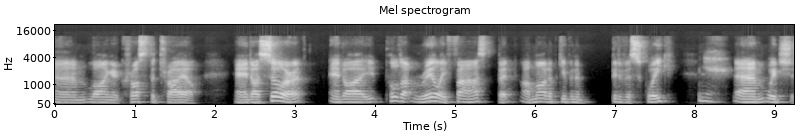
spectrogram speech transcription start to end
um, lying across the trail, and I saw it, and I pulled up really fast, but I might have given a bit of a squeak, Yeah. um, which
